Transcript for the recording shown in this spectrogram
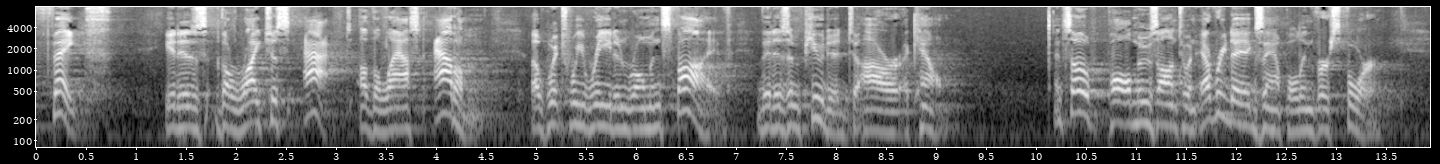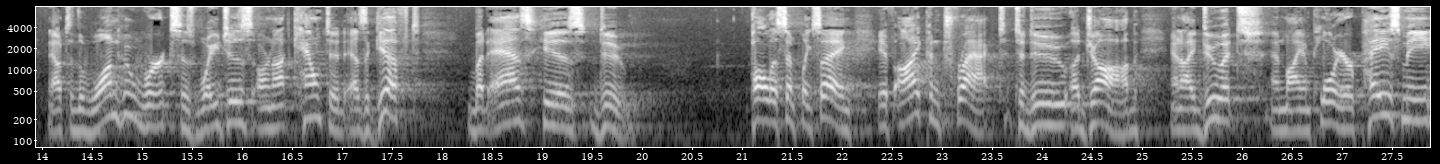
faith. It is the righteous act of the last Adam, of which we read in Romans 5, that is imputed to our account. And so Paul moves on to an everyday example in verse 4. Now, to the one who works, his wages are not counted as a gift, but as his due. Paul is simply saying if I contract to do a job and I do it and my employer pays me,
